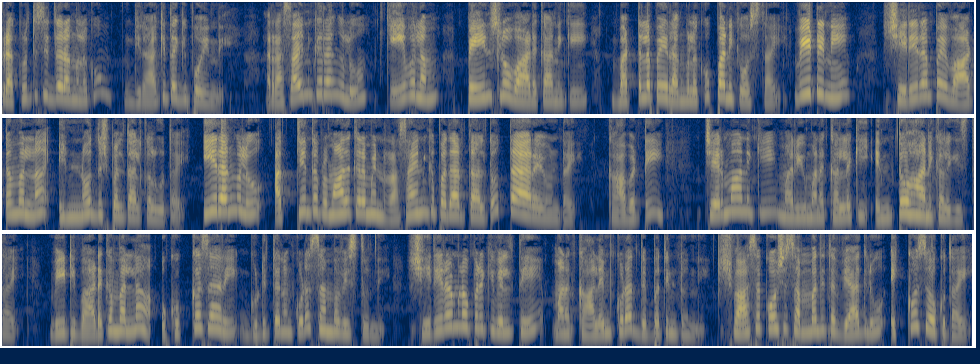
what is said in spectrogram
ప్రకృతి సిద్ధ రంగులకు గిరాకీ తగ్గిపోయింది. రసాయనిక రంగులు కేవలం పెయింట్స్లో వాడకానికి బట్టలపై రంగులకు పనికి వస్తాయి. వీటిని శరీరంపై వాడటం వలన ఎన్నో దుష్ఫలితాలు కలుగుతాయి. ఈ రంగులు అత్యంత ప్రమాదకరమైన రసాయనిక పదార్థాలతో తయారై ఉంటాయి. కాబట్టి చర్మానికి మరియు మన కళ్ళకి ఎంతో హాని కలిగిస్తాయి. వీటి వాడకం వల్ల ఒక్కొక్కసారి గుడితనం కూడా సంభవిస్తుంది. శరీరం లోపలికి వెళ్తే మన కాలేం కూడా దెబ్బతింటుంది. శ్వాసకోశ సంబంధిత వ్యాధులు ఎక్కువ సోకుతాయి.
